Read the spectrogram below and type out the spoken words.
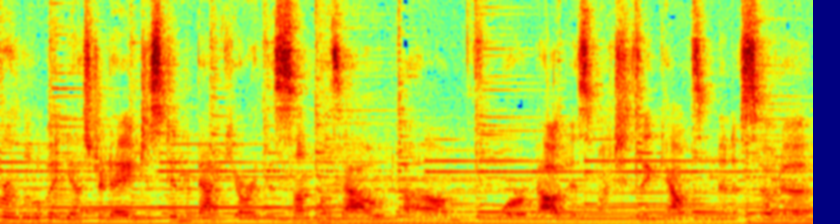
for a little bit yesterday, just in the backyard. The sun was out um, for about as much as it counts in Minnesota.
